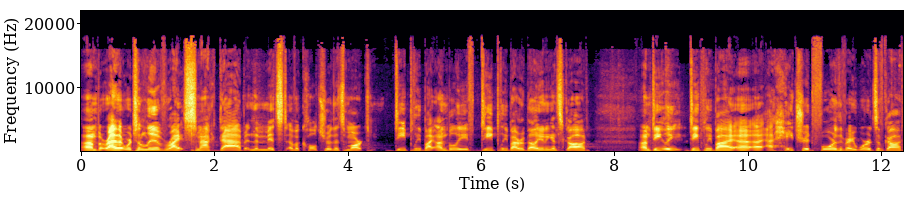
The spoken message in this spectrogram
um, but rather we're to live right smack dab in the midst of a culture that's marked deeply by unbelief, deeply by rebellion against God, um, deeply, deeply by a, a, a hatred for the very words of God,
